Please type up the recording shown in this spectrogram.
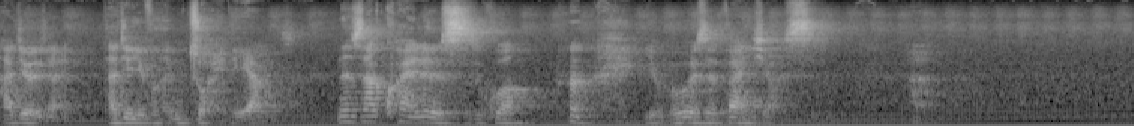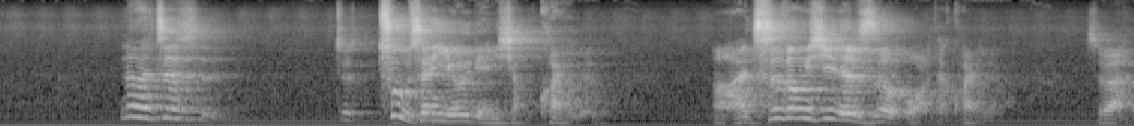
他就在，他就一副很拽的样子，那是他快乐时光，也不会是半小时，那么这是，就畜生也有点小快乐，啊，吃东西的时候哇，他快乐，是吧？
